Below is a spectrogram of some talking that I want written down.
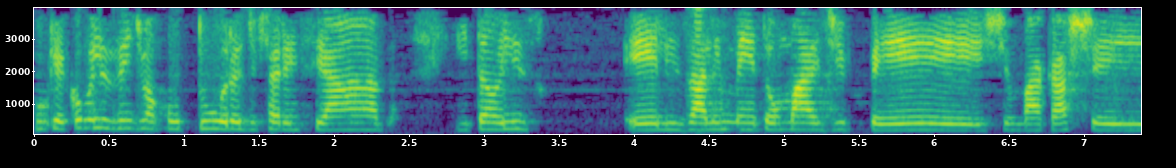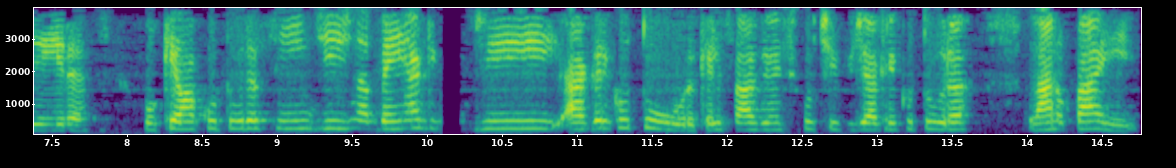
porque como eles vêm de uma cultura diferenciada, então eles, eles alimentam mais de peixe, macaxeira, porque é uma cultura assim, indígena bem de agricultura, que eles faziam esse cultivo de agricultura lá no país.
